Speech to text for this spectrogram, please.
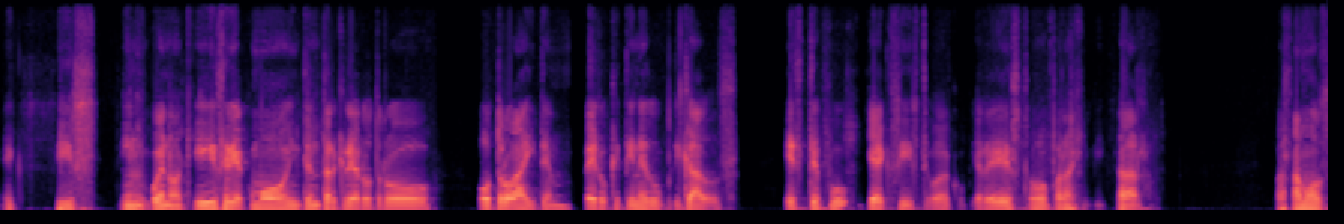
existing. Bueno, aquí sería como intentar crear otro otro ítem, pero que tiene duplicados. Este foo ya existe. Voy a copiar esto para agilizar. Pasamos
